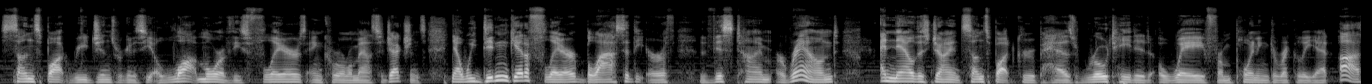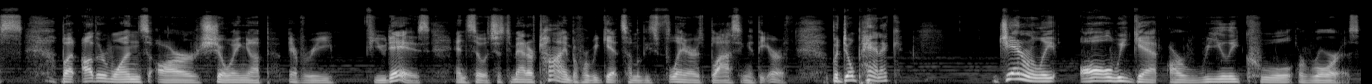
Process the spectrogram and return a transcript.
sunspot regions. We're going to see a lot more of these flares and coronal mass ejections. Now, we didn't get a flare blast at the Earth this time around. And now this giant sunspot group has rotated away from pointing directly at us, but other ones are showing up every few days. And so it's just a matter of time before we get some of these flares blasting at the Earth. But don't panic. Generally, all we get are really cool auroras.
